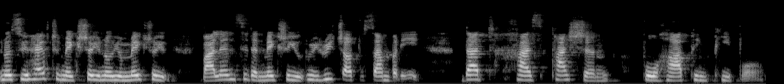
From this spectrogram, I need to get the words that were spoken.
you know so you have to make sure you know you make sure you balance it and make sure you reach out to somebody that has passion for helping people.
